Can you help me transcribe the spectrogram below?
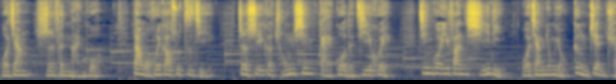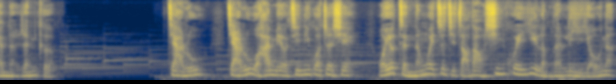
我将十分难过。但我会告诉自己，这是一个重新改过的机会。经过一番洗礼，我将拥有更健全的人格。假如，假如我还没有经历过这些，我又怎能为自己找到心灰意冷的理由呢？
